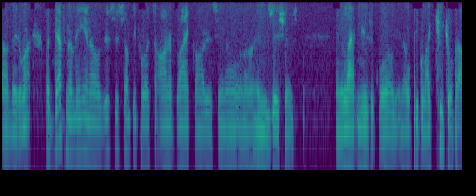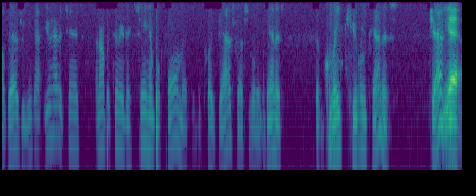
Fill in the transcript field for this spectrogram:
uh, later on. But definitely, you know, this is something for us to honor black artists, you know, uh, and musicians in the Latin music world. You know, people like Chucho Valdez. You got you had a chance, an opportunity to see him perform at the Detroit Jazz Festival. The pianist, the great Cuban pianist, jazz. Yeah.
